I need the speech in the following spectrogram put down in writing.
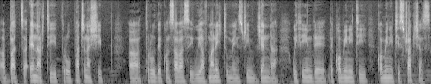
uh, but uh, NRT through partnership. Uh, through the conservancy, we have managed to mainstream gender within the, the community community structures.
